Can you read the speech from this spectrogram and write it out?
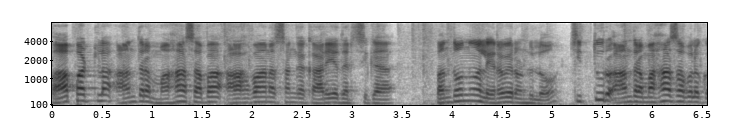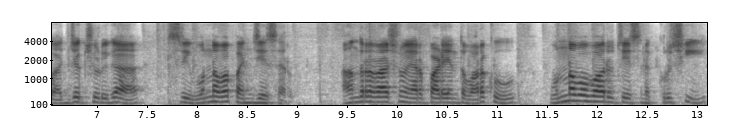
బాపట్ల ఆంధ్ర మహాసభ ఆహ్వాన సంఘ కార్యదర్శిగా పంతొమ్మిది వందల ఇరవై రెండులో చిత్తూరు ఆంధ్ర మహాసభలకు అధ్యక్షుడిగా శ్రీ ఉన్నవ పనిచేశారు. ఆంధ్ర రాష్ట్రం ఏర్పడేంత వరకు ఉన్నవ వారు చేసిన కృషి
